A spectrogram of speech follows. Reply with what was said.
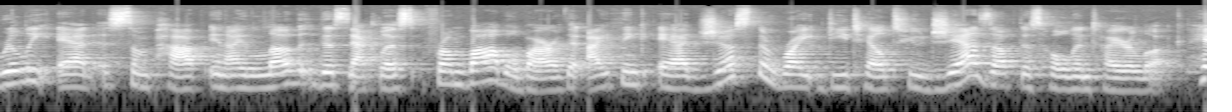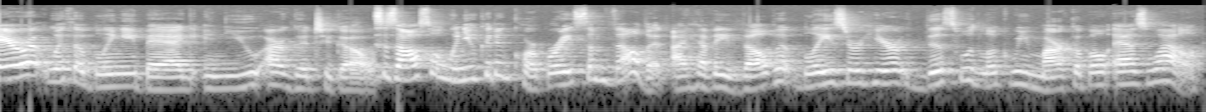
really add some pop and I love this necklace from Baublebar that I think add just the right detail to jazz up this whole entire look. Pair it with a blingy bag and you are good to go. This is also when you could incorporate some velvet. I have a velvet blazer here. This would look remarkable as well.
